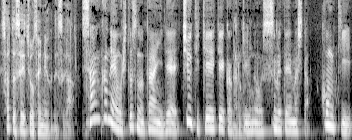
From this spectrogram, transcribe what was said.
さて成長戦略ですが。3か年を一つの単位で中期経営計画というのを進めてました。今期、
